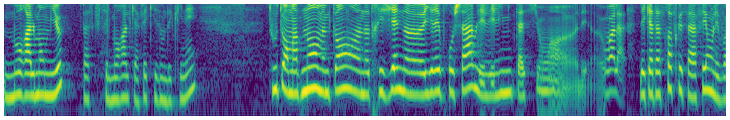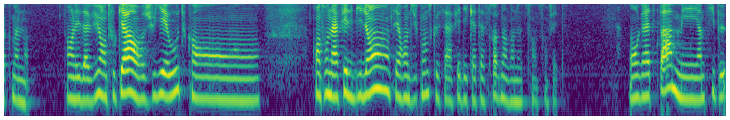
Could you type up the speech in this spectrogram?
moralement mieux, parce que c'est le moral qui a fait qu'ils ont décliné, tout en maintenant en même temps notre hygiène euh, irréprochable et les limitations. Euh, euh, voilà. Les catastrophes que ça a fait, on les voit que maintenant. on les a vues en tout cas en juillet-août, quand, quand on a fait le bilan, on s'est rendu compte que ça a fait des catastrophes dans un autre sens en fait. On regrette pas, mais un petit peu.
